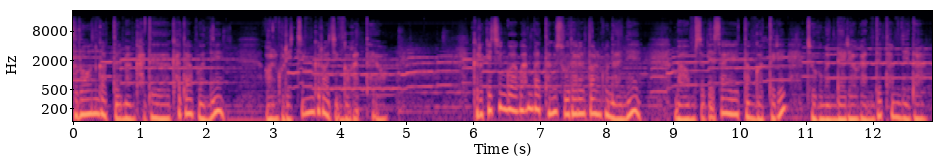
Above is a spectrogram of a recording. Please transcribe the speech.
부러운 것들만 가득하다 보니 얼굴이 찡그러진 것 같아요. 그렇게 친구하고 한바탕 수다를 떨고 나니 마음속에 쌓여있던 것들이 조금은 내려간 듯 합니다.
